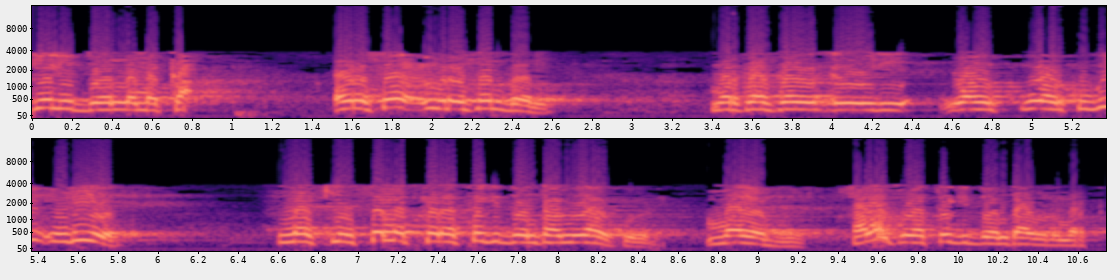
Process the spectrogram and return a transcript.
geli doonno maka oonu soo cumraysan doonno markaasaa wuxuu yidhi waan kugu idhiye laakiin sanadkanaad tegi doontaa miyaan ku idhi maya buu yidhi khalaas waad tegi doontaa buuhi marka.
